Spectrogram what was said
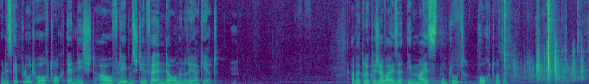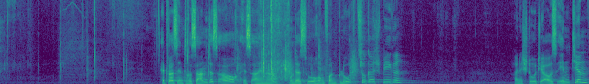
Und es gibt Bluthochdruck, der nicht auf Lebensstilveränderungen reagiert. Aber glücklicherweise die meisten Bluthochdrücke. Etwas Interessantes auch ist eine Untersuchung von Blutzuckerspiegel. Eine Studie aus Indien,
